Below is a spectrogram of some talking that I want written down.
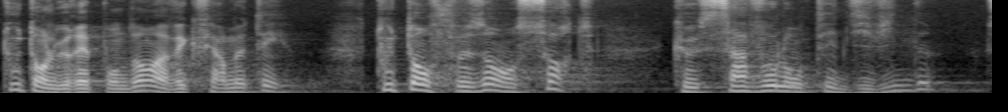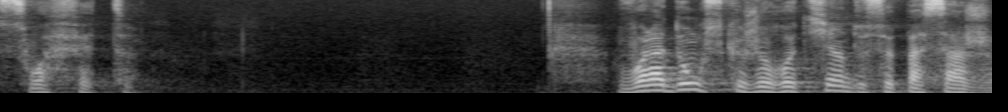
tout en lui répondant avec fermeté, tout en faisant en sorte que sa volonté divine soit faite. Voilà donc ce que je retiens de ce passage,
